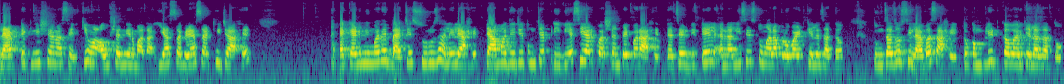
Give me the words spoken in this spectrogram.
लॅब टेक्निशियन असेल किंवा औषध निर्माता या सगळ्यासाठी ज्या आहेत अकॅडमीमध्ये बॅचेस सुरू झालेले आहेत. त्यामध्ये जे तुमचे प्रिव्हियस इयर क्वेश्चन पेपर आहेत त्याचे डिटेल अनालिसिस तुम्हाला प्रोव्हाइड केलं जातं. तुमचा जो सिलेबस आहे तो कंप्लीट कव्हर केला जातो.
